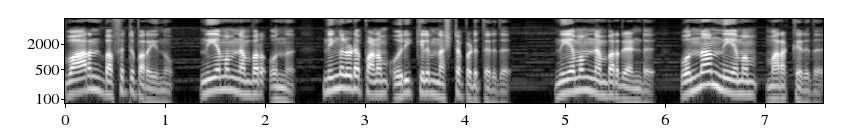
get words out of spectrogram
വാറൻ ബഫറ്റ് പറയുന്നു നിയമം നമ്പർ ഒന്ന്. നിങ്ങളുടെ പണം ഒരിക്കലും നഷ്ടപ്പെടുത്തരുത്. നിയമം നമ്പർ രണ്ട്. ഒന്നാം നിയമം മറക്കരുത്.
